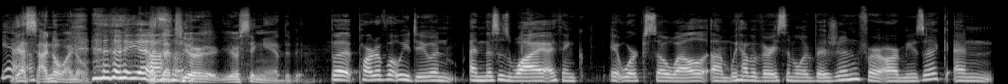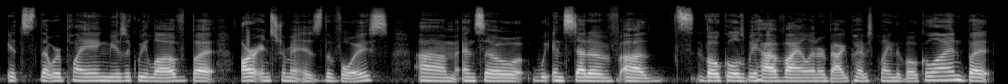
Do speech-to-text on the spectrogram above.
Yeah. Yes, I know, I know. Yeah. But that's your your singing at the bit. but part of what we do and and this is why i think it works so well. Um, we have a very similar vision for our music and it's that we're playing music we love but our instrument is the voice. Um, and so we, instead of uh, vocals we have violin or bagpipes playing the vocal line but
